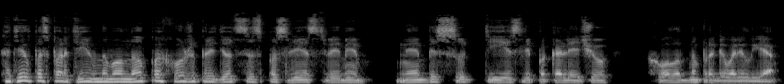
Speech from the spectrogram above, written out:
Хотел по-спортивному, но, похоже, придется с последствиями. Не обессудьте, если покалечу, — холодно проговорил я.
